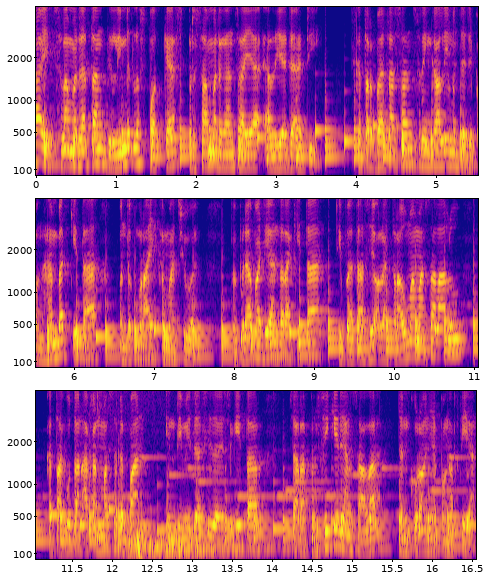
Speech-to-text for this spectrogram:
Hai, selamat datang di Limitless Podcast bersama dengan saya Eliada Adi. Keterbatasan sering kali menjadi penghambat kita untuk meraih kemajuan. Beberapa di antara kita dibatasi oleh trauma masa lalu, ketakutan akan masa depan, intimidasi dari sekitar, cara berpikir yang salah, dan kurangnya pengertian.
